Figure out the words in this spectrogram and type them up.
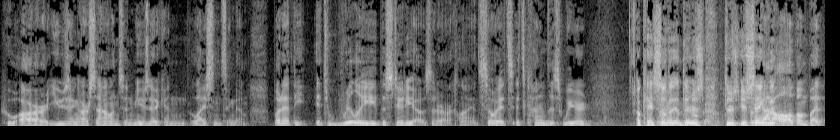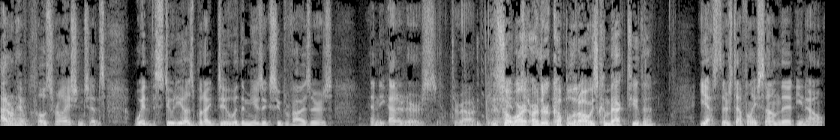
who are using our sounds and music and licensing them. But at the, it's really the studios that are our clients. So it's it's kind of this weird Okay, so the, the there's, there's, you're So saying that- all of them, but I don't have close relationships with the studios, but I do with the music supervisors and the editors throughout. you know, so are, are there a Yeah. couple that always come back to you then? Yes, there's definitely some that you know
